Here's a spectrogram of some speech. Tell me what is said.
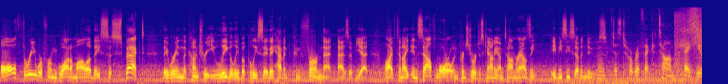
all three were from Guatemala. They suspect they were in the country illegally, but police say they haven't confirmed that as of yet. Live tonight in South Laurel in Prince George's County, I'm Tom Roussey, ABC 7 News. Mm, just horrific. Tom, thank you.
